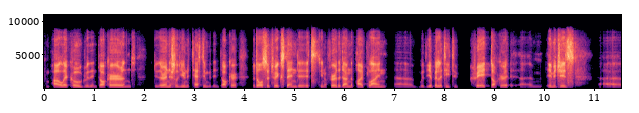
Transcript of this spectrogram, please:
compile their code within Docker and do their initial unit testing within Docker, but also to extend it you know, further down the pipeline uh, with the ability to create Docker um, images uh,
